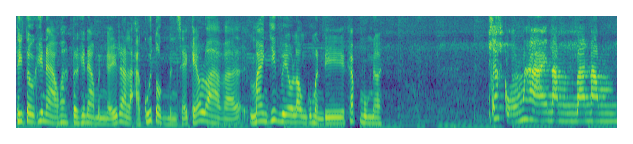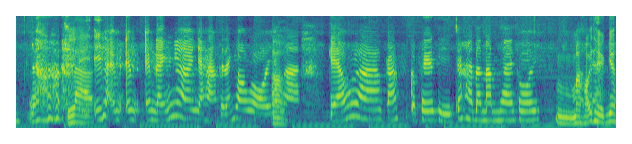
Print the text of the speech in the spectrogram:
Thì từ khi nào ha? Từ khi nào mình nghĩ ra là à, cuối tuần mình sẽ kéo loa và mang chiếc violon của mình đi khắp muôn nơi? Chắc cũng hai năm ba năm. Là ý là em em em đánh à, nhà hàng thì đánh lâu rồi nhưng à. mà kéo uh, cá cà phê thì chắc hai ba năm nay thôi. Ừ, mà hỏi thiệt nha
